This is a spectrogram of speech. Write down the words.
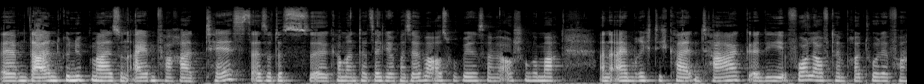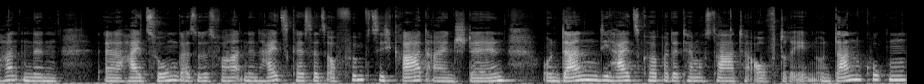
Ähm, da genügt mal so ein einfacher Test. Also das äh, kann man tatsächlich auch mal selber ausprobieren. Das haben wir auch schon gemacht. An einem richtig kalten Tag äh, die Vorlauftemperatur der vorhandenen äh, Heizung, also des vorhandenen Heizkessels auf 50 Grad einstellen und dann die Heizkörper der Thermostate aufdrehen und dann gucken,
